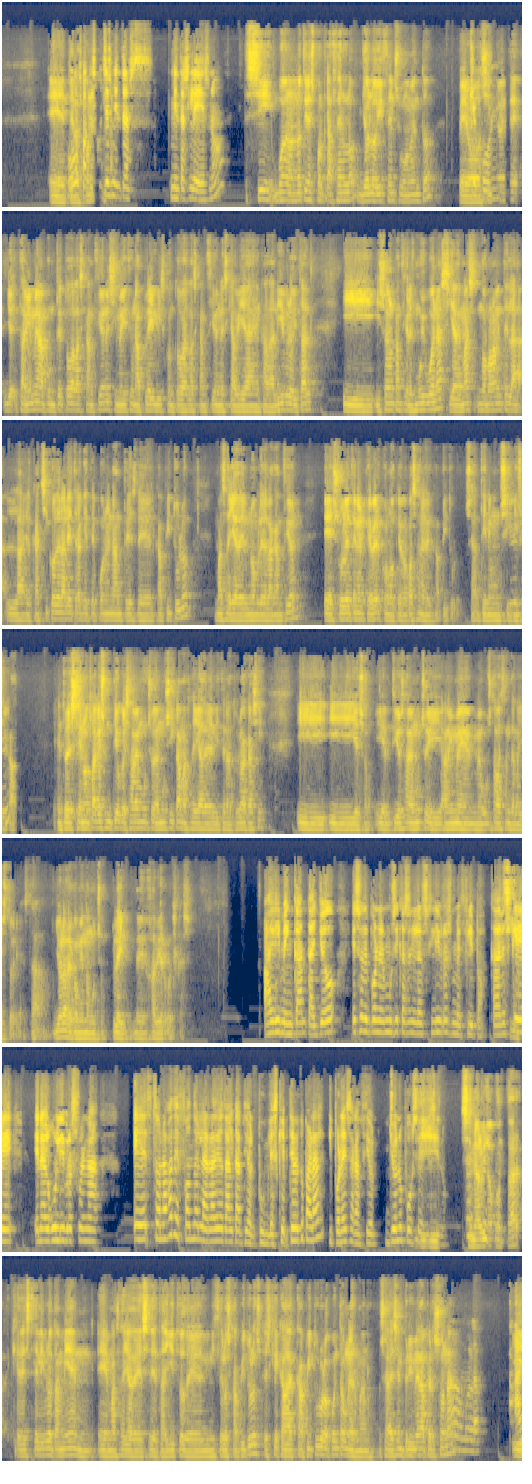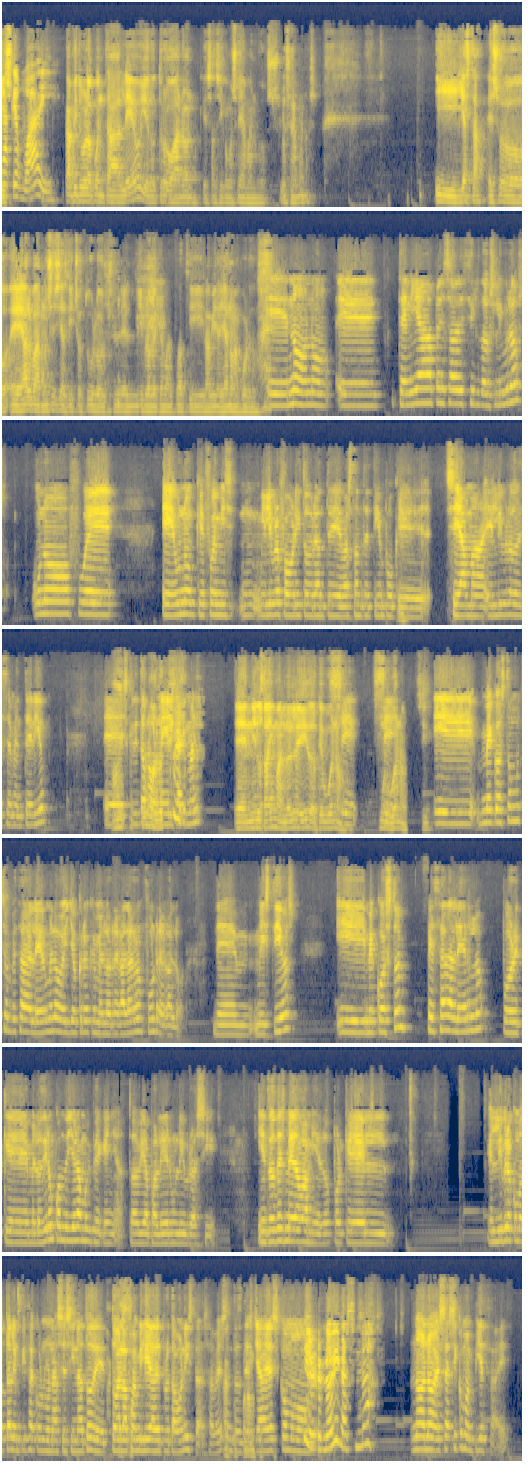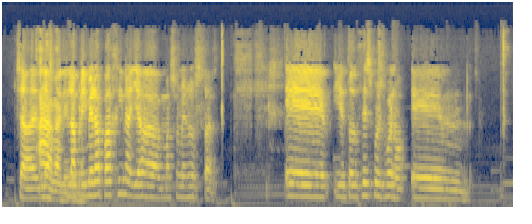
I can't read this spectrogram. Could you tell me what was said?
eh, te O las para que escuches mientras, mientras lees, ¿no? Sí, bueno, no tienes por qué hacerlo. Yo lo hice en su momento, pero simplemente yo también me apunté todas las canciones y me hice una playlist con todas las canciones que había en cada libro y tal. Y, y son canciones muy buenas y además normalmente la- la- el cachico de la letra que te ponen antes del capítulo, más allá del nombre de la canción, eh, suele tener que ver con lo que va a pasar en el capítulo. O sea, tiene un significado. Entonces se nota que es un tío que sabe mucho de música, más allá de literatura casi. Y, y eso, y el tío sabe mucho y a mí me, me gusta bastante la historia. Está, yo la recomiendo mucho. Play, de Javier Ruescas. Ay, me encanta. Yo, eso de poner músicas en los libros me flipa. Cada vez Sí. que en algún libro suena, eh, sonaba de fondo en la radio tal canción, pum, les que tengo que parar y poner esa canción. Yo no puedo ser Y si no. se me ha olvidado contar que de este libro también, eh, más allá de ese detallito del inicio de los capítulos, es que cada capítulo lo cuenta un hermano. O sea, es en primera Ah, persona mola. ¡Hala, qué guay! capítulo lo cuenta Leo y el otro Aarón, que es así como se llaman los, los hermanos. Y ya está, eso, eh, Alba, no sé si has dicho tú los- el libro que te marcó a ti la vida, ya no me acuerdo. Eh, no, no. eh, tenía pensado decir dos libros. Uno fue eh, uno que fue mi, mi libro favorito durante bastante tiempo, que se llama El libro del cementerio, eh, Ay, escrito por Neil Gaiman. Neil Gaiman, lo he leído, qué bueno. Sí, Muy sí. bueno, sí. Y me costó mucho empezar a leérmelo y yo creo que me lo regalaron, fue un regalo de mis tíos. Y me costó empezar a leerlo porque me lo dieron cuando yo era muy pequeña, todavía para leer un libro así. Y entonces me daba miedo porque el, el libro como tal empieza con un asesinato de toda la familia del protagonista, ¿sabes? Entonces ya es como... Pero no digas nada. No, no, es así como empieza, ¿eh? O sea, Ah, la, vale, la vale. primera página ya más o menos tal. Eh, y entonces, pues bueno, eh,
